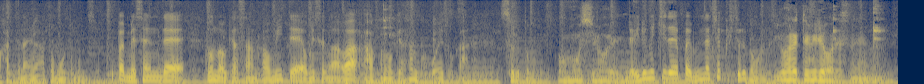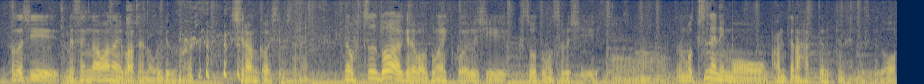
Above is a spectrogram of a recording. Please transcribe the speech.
分かってないなと思うと思うんですよ。やっぱり目線でどんなお客さんかを見てお店側はあこのお客さんここへとかすると思うんです面白い。で入り口でやっぱりみんなチェックしてると思うんですよ。言われてみればですね、ただし目線が合わないバーテンダー多いけどね。知らん顔してる人ね。でも普通ドア開ければ音が聞こえるし靴音もするし、うん、でも常にもうアンテナ張ってるっていうのは変ですけど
